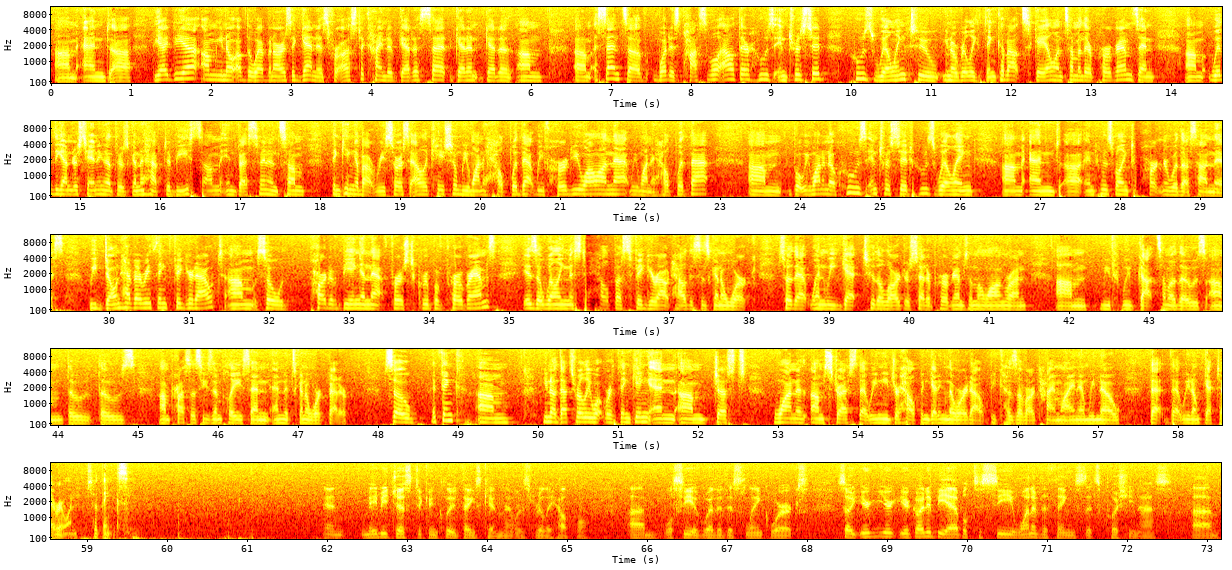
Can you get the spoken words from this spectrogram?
Um, and uh, the idea, um, you know, of the webinars again is for us to kind of get a set, get a get a um, um, a sense of what is possible out there, who's interested, who's willing to, you know, really think about scale in some of their programs, and um, with the understanding that there's going to have to be some investment and some thinking about resource allocation. We want to help with that. We've heard you all on that. We want to help with that. Um, but we want to know who's interested, who's willing, um, and uh, and who's willing to partner with us on this. We don't have everything figured out, um, so part of being in that first group of programs is a willingness to help us figure out how this is going to work, so that when we get to the larger set of programs in the long run, um, we've we've got some of those um, those, those um, processes in place, and and it's going to work better. So I think, um, you know, that's really what we're thinking, and um, just want to um, stress that we need your help in getting the word out because of our timeline, and we know that, that we don't get to everyone. So thanks. And maybe just to conclude, thanks, Kim. That was really helpful. Um, we'll see whether this link works. So you're, you're, you're going to be able to see one of the things that's pushing us um,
